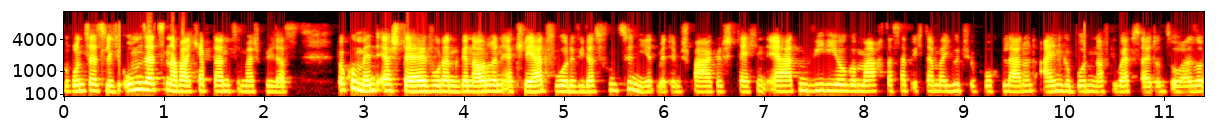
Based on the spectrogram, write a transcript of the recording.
grundsätzlich umsetzen. Aber ich habe dann zum Beispiel das Dokument erstellt, wo dann genau drin erklärt wurde, wie das funktioniert mit dem Spargelstechen. Er hat ein Video gemacht, das habe ich dann bei YouTube hochgeladen und eingebunden auf die Website und so. Also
